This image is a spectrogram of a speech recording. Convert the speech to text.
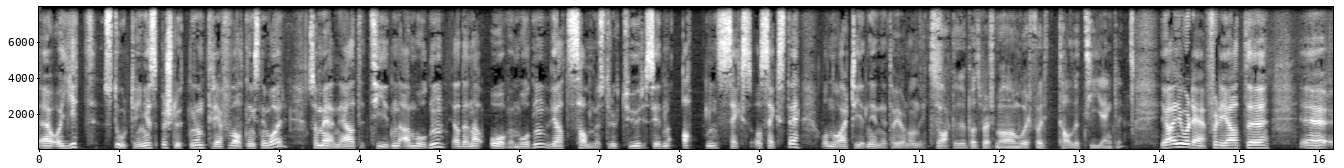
Eh, og gitt Stortingets beslutning om tre forvaltningsnivåer, så mener jeg at tiden er moden. Ja, den er overmoden. Vi har hatt samme struktur siden 1866, og nå er tiden inne til å gjøre noe nytt. Svarte du på et spørsmål om hvorfor tallet ti, egentlig? Ja, jeg gjorde det. Fordi at eh,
